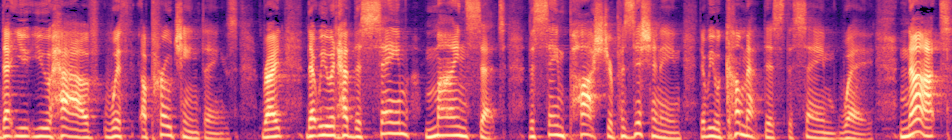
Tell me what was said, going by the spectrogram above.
that you, you have with approaching things, right? That we would have the same mindset, the same posture, positioning, that we would come at this the same way. Not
